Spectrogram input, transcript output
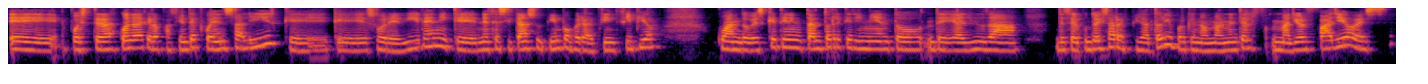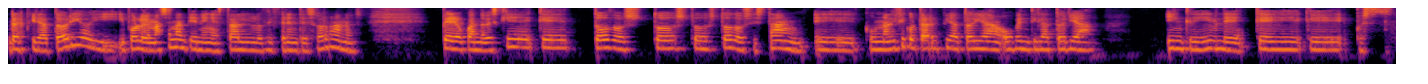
Eh, pues te das cuenta de que los pacientes pueden salir, que, que, sobreviven y que necesitan su tiempo, pero al principio, cuando ves que tienen tanto requerimiento de ayuda desde el punto de vista respiratorio, porque normalmente el mayor fallo es respiratorio y, por lo demás se mantienen estables los diferentes órganos. Pero cuando ves que, todos, todos, todos, todos están eh, con una dificultad respiratoria o ventilatoria increíble, que, que, pues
